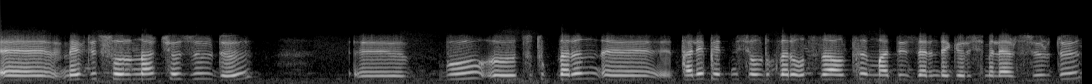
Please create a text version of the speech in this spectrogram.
e, mevcut sorunlar çözüldü. E, bu e, tutukların e, talep etmiş oldukları 36 madde üzerinde görüşmeler sürdü.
